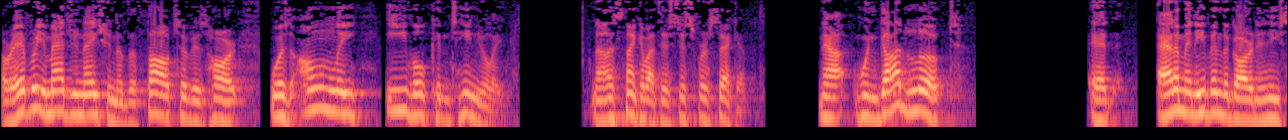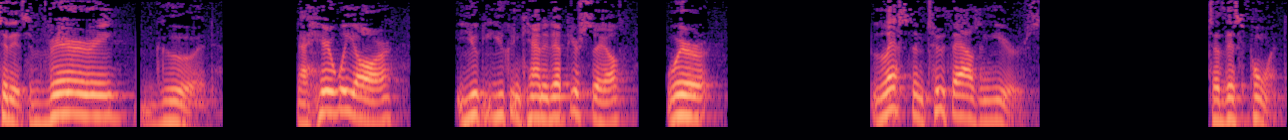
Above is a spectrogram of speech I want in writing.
or every imagination of the thoughts of his heart was only evil continually. Now let's think about this just for a second. Now, when God looked at Adam and Eve in the garden, he said, it's very good. Now here we are. You, you can count it up yourself. We're less than 2,000 years to this point.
